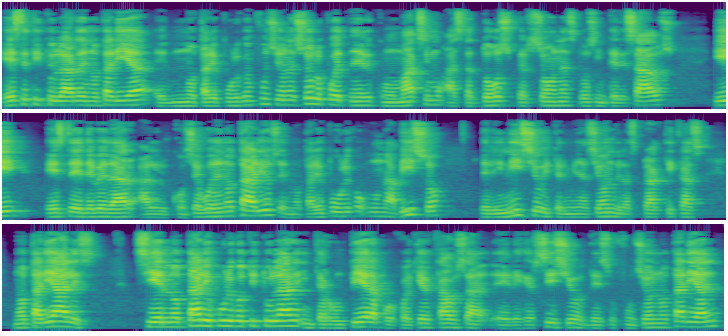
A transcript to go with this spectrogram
Este titular de notaría, el notario público en funciones, solo puede tener como máximo hasta dos personas, dos interesados, y este debe dar al Consejo de Notarios, el notario público, un aviso del inicio y terminación de las prácticas notariales. Si el notario público titular interrumpiera por cualquier causa el ejercicio de su función notarial,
